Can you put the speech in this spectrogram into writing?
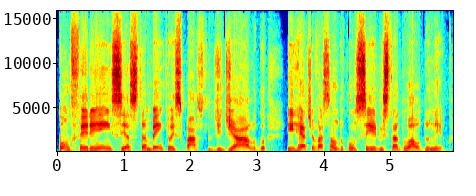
conferências também, que é o espaço de diálogo, e reativação do Conselho Estadual do Negro.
